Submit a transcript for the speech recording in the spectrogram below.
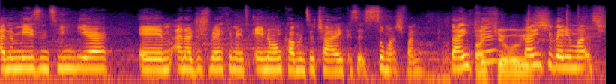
an amazing team here. Um, and I just recommend anyone coming to try because it's so much fun. Thank you. Thank you, Louise. Thank you very much.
